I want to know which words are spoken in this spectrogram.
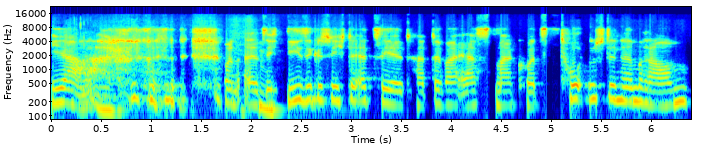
Ja, und als ich diese Geschichte erzählt hatte, war erst mal kurz Totenstille im Raum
